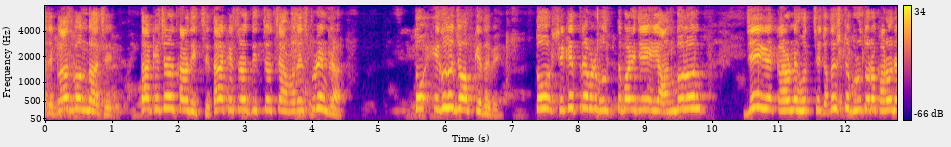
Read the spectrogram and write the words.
আছে, ক্লাস বন্ধ আছে। তার খেসারত কারা দিচ্ছে? তার খেসারত দিচ্ছে হচ্ছে আমাদের স্টুডেন্টরা। তো এগুলো জব কে দেবে? তো সেক্ষেত্রে আমরা বলতে পারি যে এই আন্দোলন যে কারণে হচ্ছে, যথেষ্ট গুরুতর কারণে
